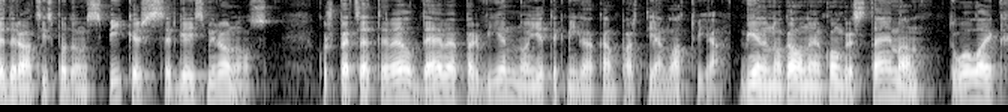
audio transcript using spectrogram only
Federācijas padomas spīkers Sergejs Mironovs, kurš pēc ETVL dēvē par vienu no ietekmīgākām partijām Latvijā. Viena no galvenajām kongresa tēmām tolaik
